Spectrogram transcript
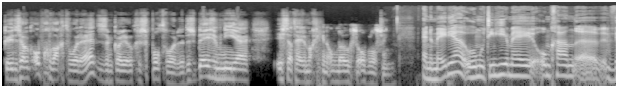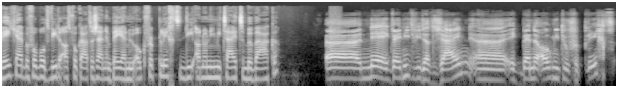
kun je dus ook opgewacht worden. Hè? Dus dan kun je ook gespot worden. Dus op deze manier is dat helemaal geen onlogische oplossing. En de media, hoe moet die hiermee omgaan? Uh, weet jij bijvoorbeeld wie de advocaten zijn en ben jij nu ook verplicht die anonimiteit te bewaken? Uh, nee, ik weet niet wie dat zijn. Uh, ik ben er ook niet toe verplicht.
